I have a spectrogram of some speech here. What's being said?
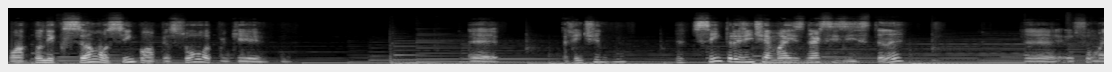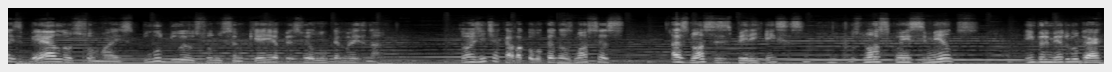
com a conexão assim com a pessoa, porque é, a gente sempre a gente é mais narcisista, né? É, eu sou mais belo, eu sou mais tudo, eu sou não sei o que, e a pessoa nunca é mais nada. Então a gente acaba colocando as nossas, as nossas experiências, os nossos conhecimentos em primeiro lugar.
